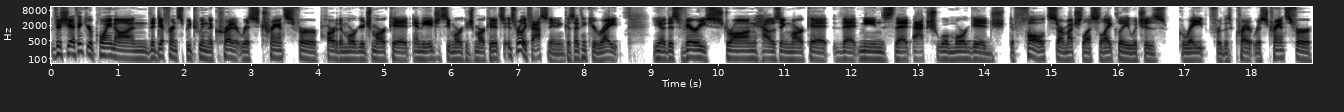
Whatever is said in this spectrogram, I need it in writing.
Vishy, I think your point on the difference between the credit risk transfer part of the mortgage market and the agency mortgage market, it's it's really fascinating because I think you're right. You know, this very strong housing market that means that actual mortgage defaults are much less likely, which is great for the credit risk transfer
